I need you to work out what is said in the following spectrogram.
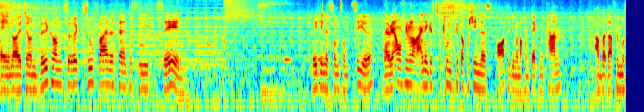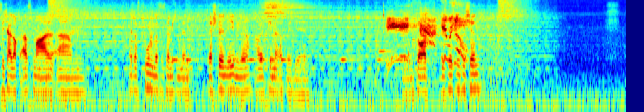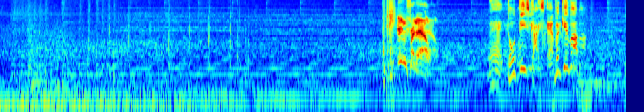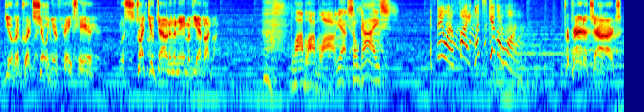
Hey Leute und willkommen zurück zu Final Fantasy X. Wir gehen jetzt zu unserem Ziel. Äh, wir haben auf jeden Fall noch einiges zu tun. Es gibt auch verschiedene Orte, die man noch entdecken kann. Aber dafür muss ich halt auch erstmal ähm, etwas tun. Und das ist nämlich in den, der stillen Ebene. Aber jetzt gehen wir erstmal hier hin. Und dort geht es hin. These guys ever give up? You regret showing your face here. We'll strike you down in the name of Yevon. blah, blah, blah. Yeah, so guys... If they want to fight, let's give them one! Prepare to charge!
